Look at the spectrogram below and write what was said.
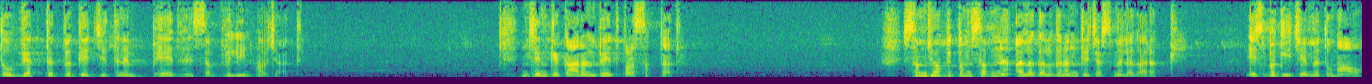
तो व्यक्तित्व के जितने भेद हैं सब विलीन हो जाते जिनके कारण भेद पड़ सकता था। समझो कि तुम सबने अलग अलग रंग के चश्मे लगा रखे। इस बगीचे में तुम आओ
